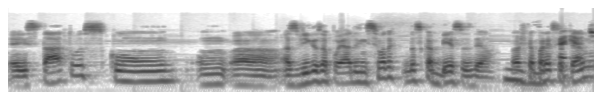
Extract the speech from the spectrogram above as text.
é, estátuas com um, uh, as vigas apoiadas em cima da, das cabeças dela. Eu acho que aparece até no...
